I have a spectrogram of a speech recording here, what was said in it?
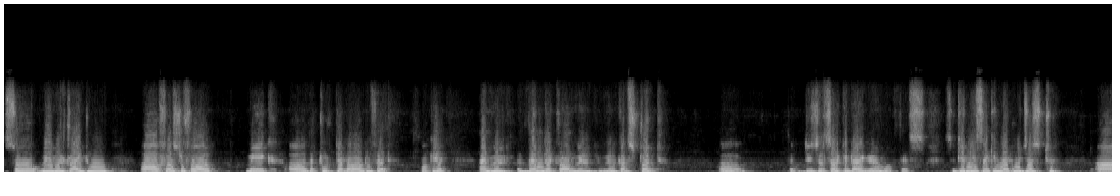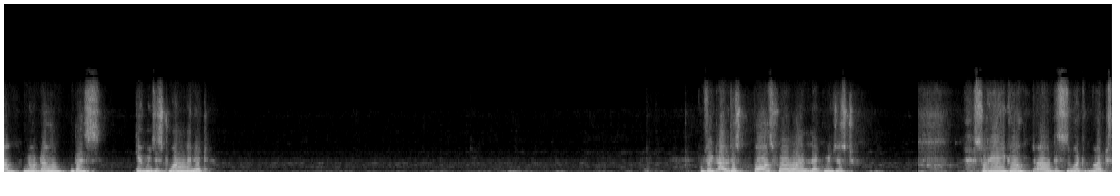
So we will try to, uh, first of all, make uh, the truth table out of it, okay? And we'll then later on we'll, we'll construct uh, the digital circuit diagram of this. So give me a second, let me just um, note down this. Give me just one minute. In fact, I'll just pause for a while. Let me just so here you go. Uh, this is what, what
